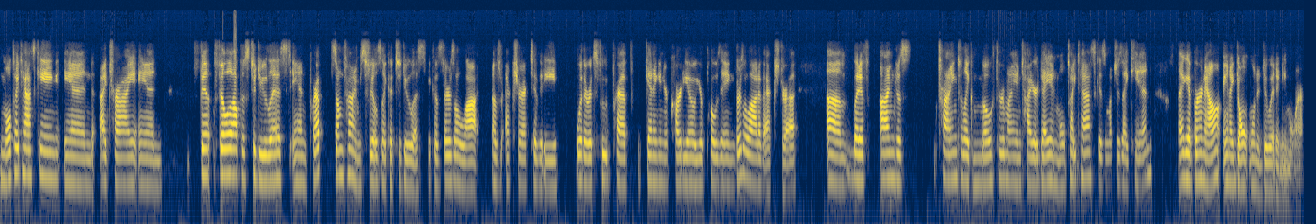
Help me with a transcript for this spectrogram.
multitasking and I try and fill, out this to-do list and prep sometimes feels like a to-do list because there's a lot of extra activity whether it's food prep, getting in your cardio, your posing, there's a lot of extra. Um, but if I'm just trying to like mow through my entire day and multitask as much as I can, I get burnout and I don't want to do it anymore.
